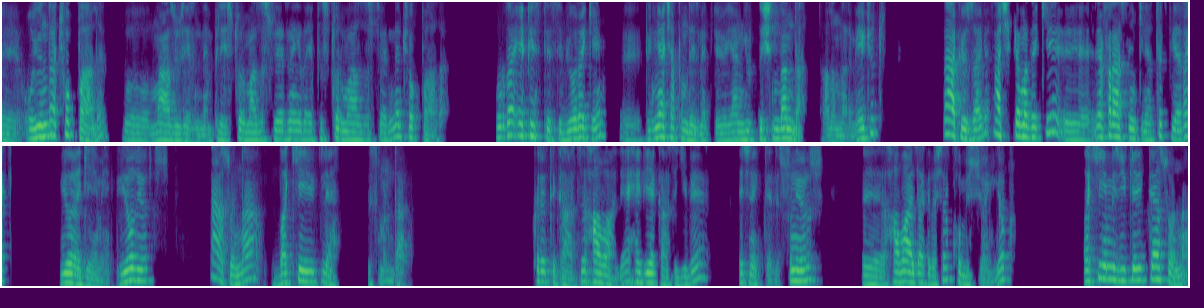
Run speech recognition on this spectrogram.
E, oyunda çok pahalı. Bu mağaza üzerinden, Play Store mağazası üzerinden ya da Apple Store mağazası üzerinden çok pahalı. Burada App'in sitesi Viora Game e, dünya çapında hizmet veriyor. Yani yurt dışından da alımları mevcut. Ne yapıyoruz abi? Açıklamadaki e, referans linkine tıklayarak Viora Game'e üye oluyoruz. Daha sonra bakiye yükle kısmında kredi kartı, havale, hediye kartı gibi seçenekleri sunuyoruz. E, havalede arkadaşlar komisyon yok. Bakiyemizi yükledikten sonra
